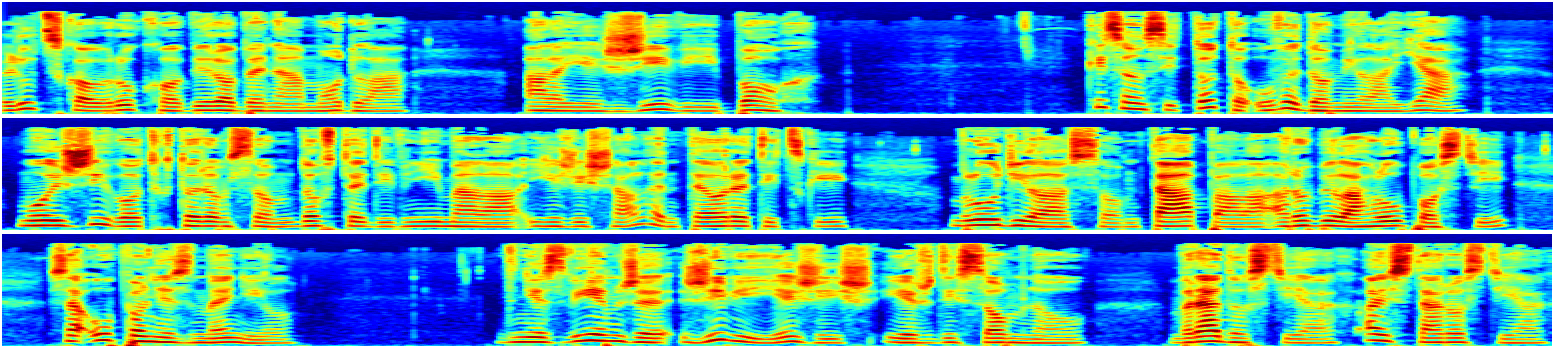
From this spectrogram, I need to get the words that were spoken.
ľudskou rukou vyrobená modla, ale je živý Boh. Keď som si toto uvedomila ja, môj život, ktorom som dovtedy vnímala Ježiša len teoreticky, blúdila som, tápala a robila hlúposti, sa úplne zmenil. Dnes viem, že živý Ježiš je vždy so mnou, v radostiach aj starostiach,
